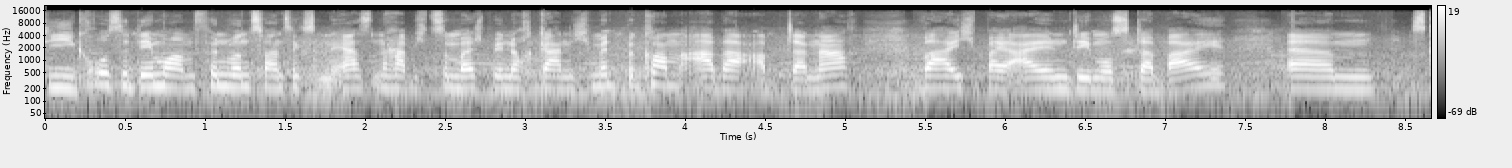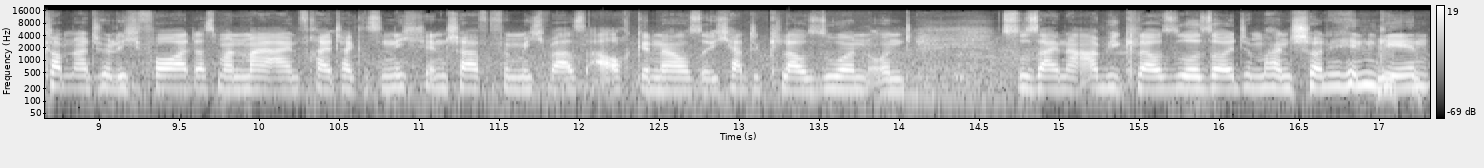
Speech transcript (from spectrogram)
die große Demo am 25.01. habe ich zum Beispiel noch gar nicht mitbekommen, aber ab danach war ich bei allen Demos dabei. Ähm, es kommt natürlich vor, dass man mal einen Freitag es nicht hinschafft. Für mich war es auch genauso. Ich hatte Klausuren und zu seiner Abi-Klausur sollte man schon hingehen.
